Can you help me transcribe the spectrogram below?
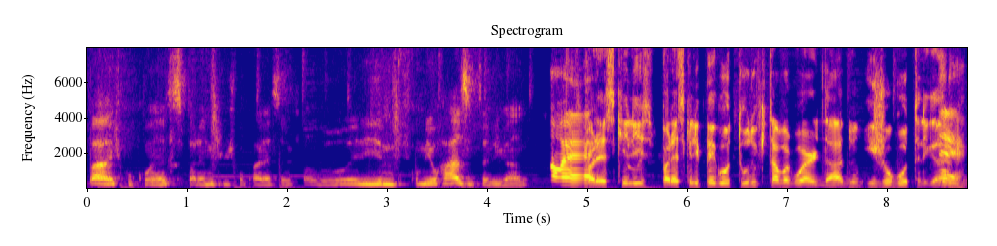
pá, tipo, com esses parâmetros de comparação que falou, ele ficou meio raso, tá ligado? Não, é. Parece que, ele, parece que ele pegou tudo que tava guardado e jogou, tá ligado? É,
